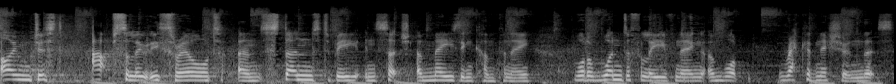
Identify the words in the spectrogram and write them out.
I'm just absolutely thrilled and stunned to be in such amazing company. What a wonderful evening and what recognition that's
